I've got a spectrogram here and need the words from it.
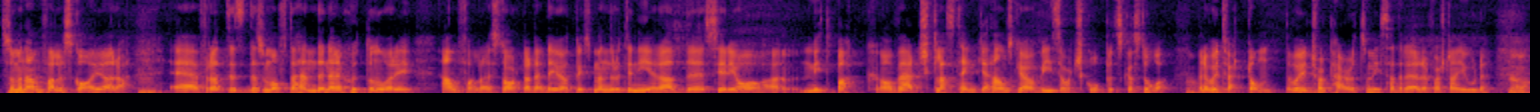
som en anfallare ska göra. Eh, för att det, det som ofta händer när en 17-årig anfallare startar där, det är ju att liksom en rutinerad eh, Serie A-mittback av världsklass tänker han ska visa vart skåpet ska stå. Men det var ju tvärtom. Det var ju Troy Parrott som visade det, det första han gjorde. Ja.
